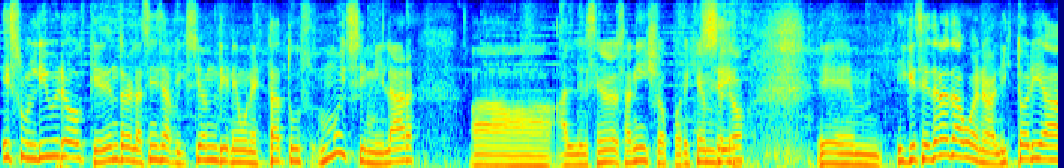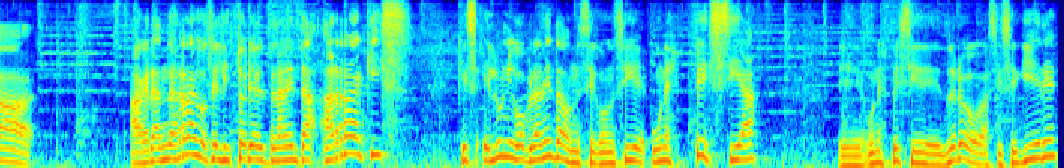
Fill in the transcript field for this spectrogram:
Es un libro que dentro de la ciencia ficción tiene un estatus muy similar a- al del Señor de los Anillos, por ejemplo. Eh, y que se trata, bueno, la historia a grandes rasgos es la historia del planeta Arrakis, que es el único planeta donde se consigue una especia, eh, una especie de droga, si se quiere,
